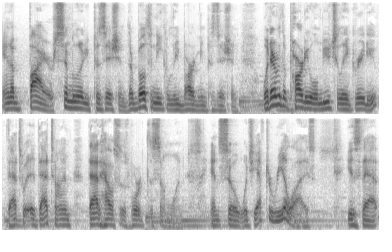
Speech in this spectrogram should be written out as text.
and a buyer similarly positioned they're both in equally bargaining position whatever the party will mutually agree to that's what at that time that house is worth to someone and so what you have to realize is that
